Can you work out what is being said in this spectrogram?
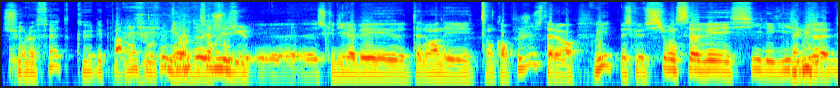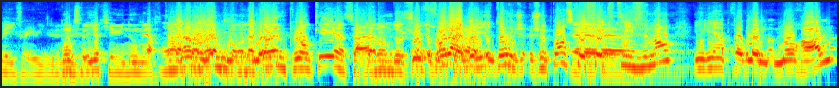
sur le fait que les parents Oui, mais ferment je- les yeux. euh, ce que dit l'abbé Tanoine est encore plus juste alors. Oui. Parce que si on savait, si l'Église. Bah, lui, nous a- mais il fallait- il- Donc ça veut dire qu'il y a eu une omerta. on, a quand même, là, on a il- quand même planqué un certain Ah, nombre de choses. Voilà, donc, je, pense Euh, qu'effectivement, il y a un problème moral,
